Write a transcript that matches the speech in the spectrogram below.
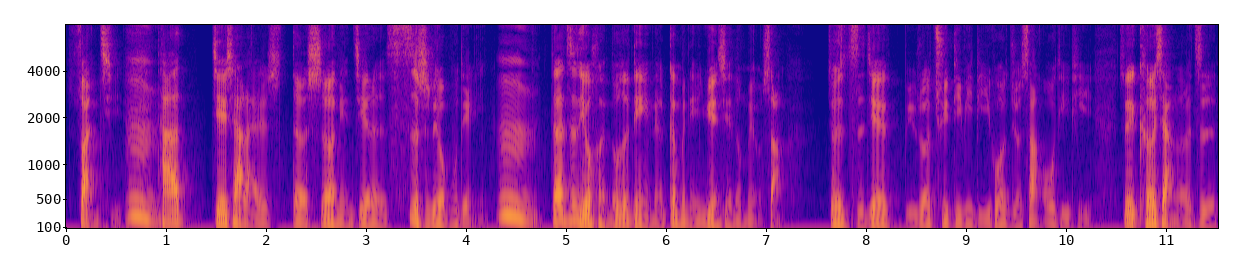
算起，嗯，他接下来的十二年接了四十六部电影，嗯，但是有很多的电影呢，根本连院线都没有上。就是直接，比如说去 DVD 或者就上 OTT，所以可想而知，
